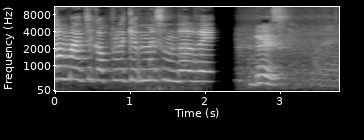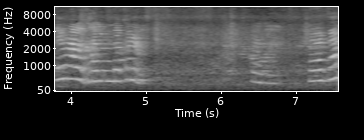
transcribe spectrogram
माझे कपडे कितने सुंदर आहे ड्रेस हे मला घालून दाखव ना हे बघा,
